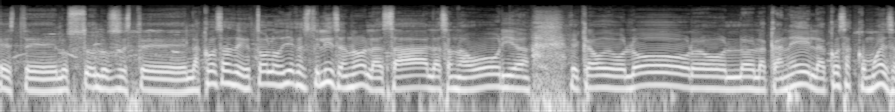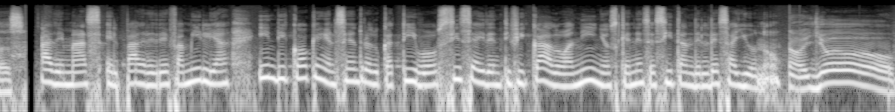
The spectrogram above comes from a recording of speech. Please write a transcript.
este, los, los, este, las cosas de todos los días que se utilizan, ¿no? La sal, la zanahoria, el clavo de olor o la, canela, cosas como esas. Además, el padre de familia indicó que en el centro educativo sí se ha identificado a niños que necesitan del desayuno. yo,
